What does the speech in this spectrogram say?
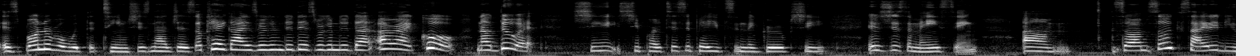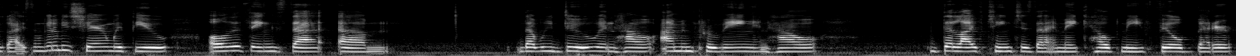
is vulnerable with the team. She's not just okay, guys. We're gonna do this. We're gonna do that. All right, cool. Now do it. She she participates in the group. She it was just amazing. Um, so I'm so excited, you guys. I'm gonna be sharing with you all the things that um that we do and how I'm improving and how the life changes that I make help me feel better,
